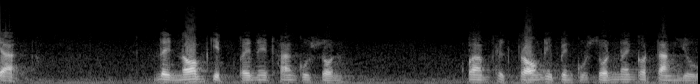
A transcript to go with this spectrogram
จะได้น้อมจิตไปในทางกุศล ความตรึกตรองที่เป็นกุศลนั้นก็ตั้งอยู่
